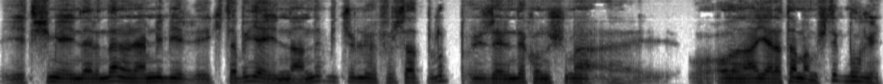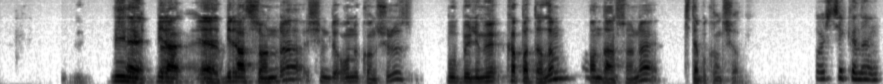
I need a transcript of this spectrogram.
iletişim yayınlarından önemli bir e, kitabı yayınlandı. Bir türlü fırsat bulup üzerinde konuşma e, olanağı yaratamamıştık. Bugün. Bir evet, biraz, evet, biraz sonra şimdi onu konuşuruz bu bölümü kapatalım. Ondan sonra kitabı konuşalım. Hoşçakalın.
